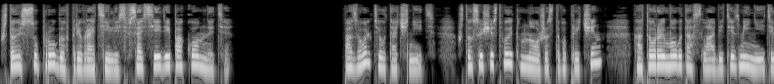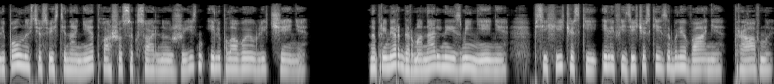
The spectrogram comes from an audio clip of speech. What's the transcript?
что из супругов превратились в соседей по комнате. Позвольте уточнить, что существует множество причин, которые могут ослабить, изменить или полностью свести на нет вашу сексуальную жизнь или половое увлечение. Например, гормональные изменения, психические или физические заболевания, травмы.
